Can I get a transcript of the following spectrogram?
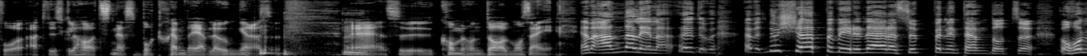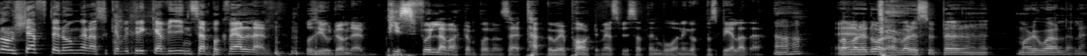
två att vi skulle ha ett SNES bortskämda jävla ungar alltså. Eh, så kommer hon dalma och säger Ja men Anna-Lena, nu köper vi det där Super Nintendo så, och håller de käften ungarna så kan vi dricka vin sen på kvällen. och så gjorde de det. Pissfulla vart de på någon sån här Tupperware-party medan vi satt en våning upp och spelade. Jaha. Vad var det då, då? Var det Super Mario World eller?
